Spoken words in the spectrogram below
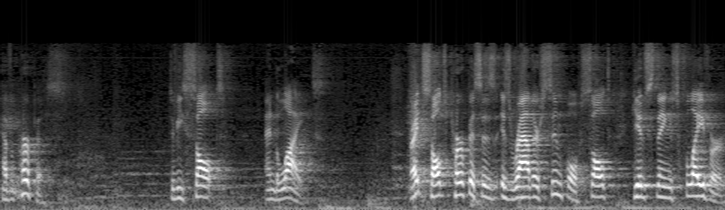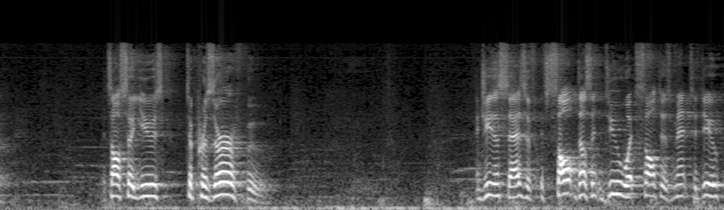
have a purpose to be salt and light. Right? Salt's purpose is, is rather simple. Salt gives things flavor. It's also used to preserve food. And Jesus says if, if salt doesn't do what salt is meant to do,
